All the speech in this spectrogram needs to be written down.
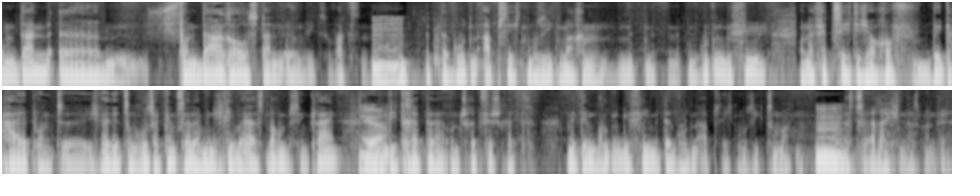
um dann ähm, von daraus dann irgendwie zu wachsen. Mit einer guten Absicht Musik machen, mit, mit, mit einem guten Gefühl. Und da verzichte ich auch auf Big Hype und äh, ich werde jetzt ein großer Künstler, da bin ich lieber erst noch ein bisschen klein, Ja. nimm die Treppe und Schritt für Schritt mit dem guten Gefühl, mit der guten Absicht Musik zu machen, das zu erreichen, was man will.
